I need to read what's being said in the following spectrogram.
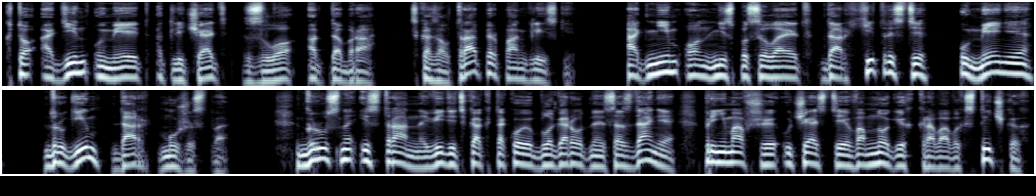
кто один умеет отличать зло от добра сказал траппер по-английски. Одним он не спосылает дар хитрости, умения, другим — дар мужества. Грустно и странно видеть, как такое благородное создание, принимавшее участие во многих кровавых стычках,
